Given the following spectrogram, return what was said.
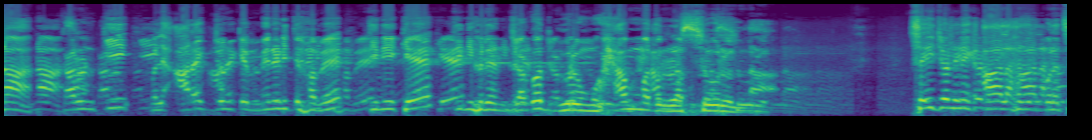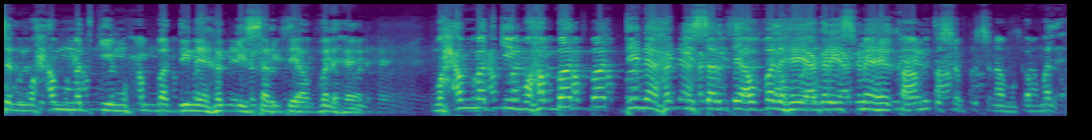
না কারণ কি বলে আরেকজনকে মেনে নিতে হবে তিনি কে তিনি হলেন জগৎ গুরু মুহাম্মদুর রাসূলুল্লাহ সেই জন্য আল হাজরত বলেছেন মোহাম্মদ কি মোহাম্মদ দিনে হকি শর্তে अव्वल है मोहम्मद की मोहब्बत दिन हक की शर्त अव्वल है अगर इसमें है खामी तो सब कुछ ना मुकम्मल है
